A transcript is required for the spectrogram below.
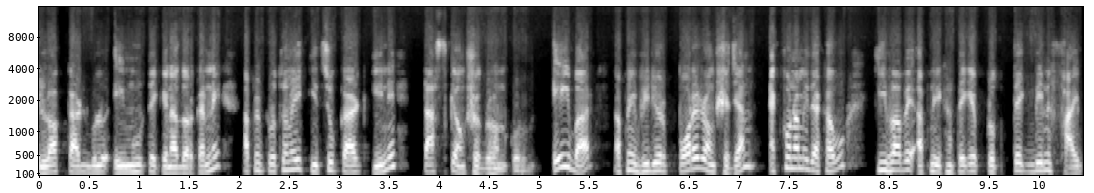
এই লক কার্ডগুলো এই মুহূর্তে কেনা দরকার নেই। আপনি প্রথমেই কিছু কার্ড কিনে টাস্কে অংশগ্রহণ করুন। এইবার আপনি ভিডিওর পরের অংশে যান। এখন আমি দেখাবো কীভাবে আপনি এখান থেকে প্রত্যেক দিন ফাইভ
